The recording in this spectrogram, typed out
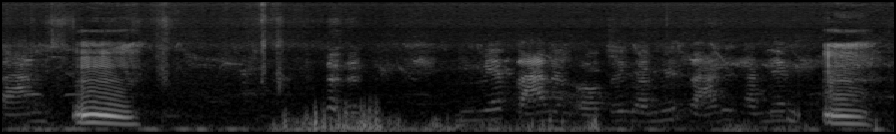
กรารอืม พี่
